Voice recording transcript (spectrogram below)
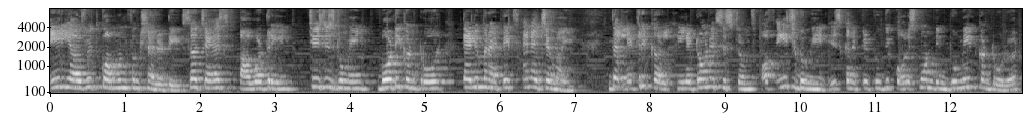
areas with common functionality such as powertrain, chassis domain, body control, telematics, and HMI. The electrical electronic systems of each domain is connected to the corresponding domain controller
